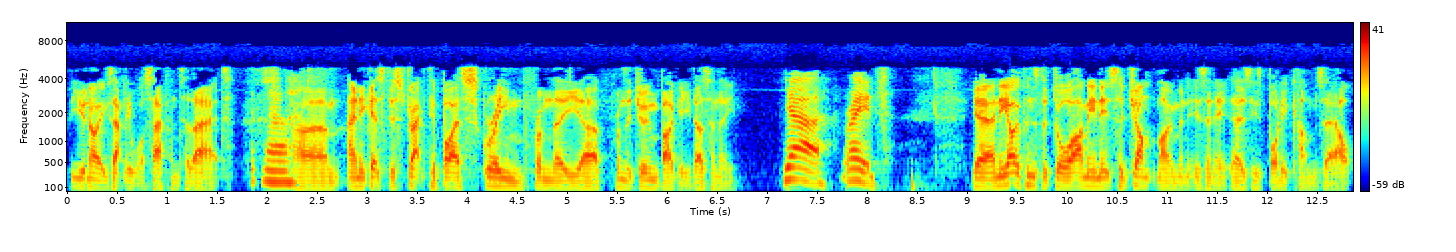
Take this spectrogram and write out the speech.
you know exactly what's happened to that. Yeah. Um, and he gets distracted by a scream from the uh, from the dune buggy, doesn't he? Yeah, right. Yeah, and he opens the door. I mean, it's a jump moment, isn't it, as his body comes out,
